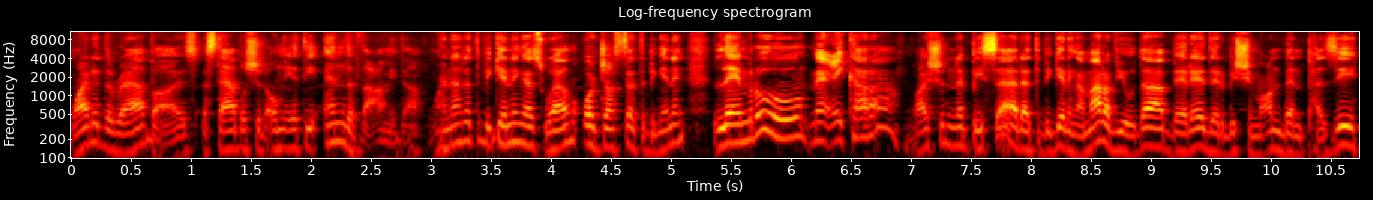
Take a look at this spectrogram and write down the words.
Why did the rabbis establish it only at the end of the Amidah? Why not at the beginning as well, or just at the beginning? Lemru me'ikara. Why shouldn't it be said at the beginning? Amar Rav Yehuda bereder b'Shimon ben Pazi,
